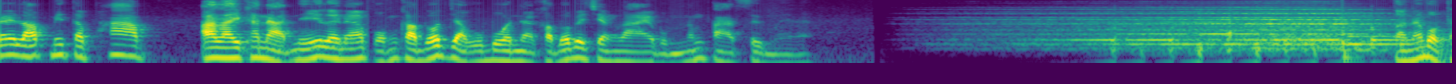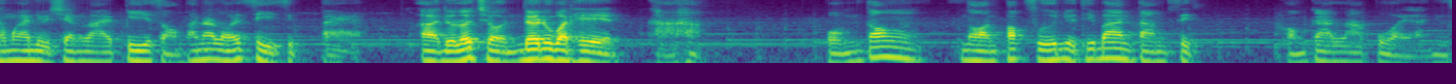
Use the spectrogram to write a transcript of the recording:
ได้รับมิตรภาพอะไรขนาดนี้เลยนะ ผมขับรถจากอุบลเนี่ยขับรถไปเชียงราย ผมน้ำตาซึมเลยนะตอนนั้นผมทำงานอยู่เชียงรายปี 2548อ่าเดินรถชน เดินอุบัติเหตุขาหักผมต้องนอนพักฟื้นอยู่ที่บ้านตามสิทธิ์ ของการลาป่วยออยู่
